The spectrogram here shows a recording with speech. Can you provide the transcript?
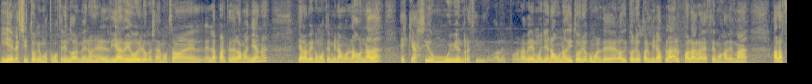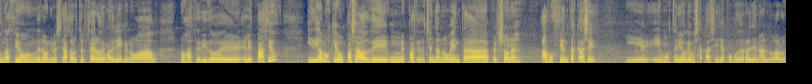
y el éxito que estamos teniendo, al menos en el día de hoy, lo que se ha demostrado en, la parte de la mañana y ahora ve cómo terminamos la jornada, es que ha sido muy bien recibido. Por una vez hemos llenado un auditorio como el del Auditorio Palmira Pla, el cual agradecemos además a la Fundación de la Universidad Carlos III de Madrid, que nos ha, nos ha cedido eh, el espacio, y digamos que hemos pasado de un espacio de 80 a 90 personas a 200 casi, y, hemos tenido que sacar sillas para poder rellenarlo, claro.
